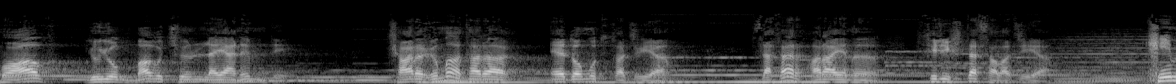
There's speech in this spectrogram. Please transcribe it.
Muav yuyunmaq üçün ləyənimdir. Karığımı ataraq Edomu tutacağam. Zəfər harayını Filişdə salacağam. Kim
